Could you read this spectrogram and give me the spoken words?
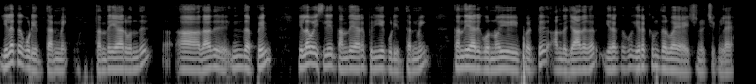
இழக்கக்கூடிய தன்மை. தந்தையார் வந்து அதாவது இந்த பெண் இள வயசுலேயே தந்தையாரை பிரியக்கூடிய தன்மை தந்தையாருக்கு ஒரு நோய் வைப்பட்டு அந்த ஜாதகர் இறக்க இறக்கும் தருவாய் ஆயிடுச்சுன்னு வச்சுங்களேன்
